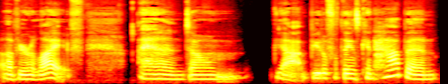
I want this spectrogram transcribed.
of your life. And, um, yeah, beautiful things can happen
